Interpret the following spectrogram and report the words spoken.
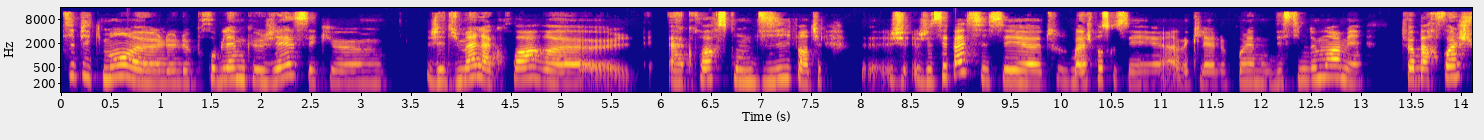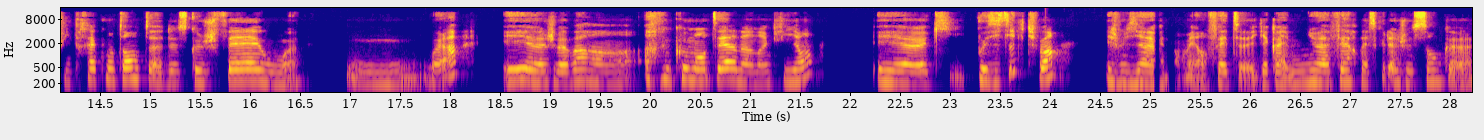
typiquement le, problème que j'ai, c'est que j'ai du mal à croire à croire ce qu'on me dit. Enfin, tu, je, je sais pas si c'est tout. Bah, je pense que c'est avec le problème d'estime de moi, mais tu vois, parfois, je suis très contente de ce que je fais ou, ou voilà. Et euh, je vais avoir un, un commentaire d'un client et euh, qui positif, tu vois. Et je me dis, ah, non, mais en fait, il y a quand même mieux à faire parce que là, je sens que euh,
